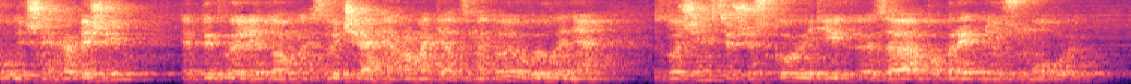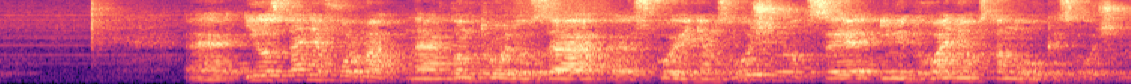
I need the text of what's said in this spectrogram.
вуличних грабежів під виглядом звичайних громадян з метою виявлення злочинців, що скоюють їх за попередньою змовою. І остання форма контролю за скоєнням злочину це імітування обстановки злочину.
